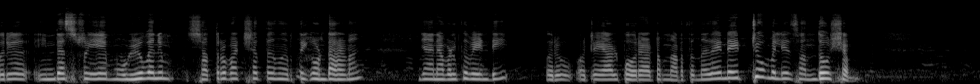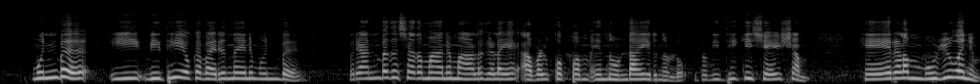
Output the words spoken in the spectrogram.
ഒരു ഇൻഡസ്ട്രിയെ മുഴുവനും ശത്രുപക്ഷത്ത് നിർത്തിക്കൊണ്ടാണ് ഞാൻ അവൾക്ക് വേണ്ടി ഒരു ഒറ്റയാൾ പോരാട്ടം നടത്തുന്നത്. എന്റെ ഏറ്റവും വലിയ സന്തോഷം മുൻപ് ഈ വിധിയൊക്കെ വരുന്നതിന് മുൻപ് ഒരു അൻപത് ശതമാനം ആളുകളെ അവൾക്കൊപ്പം എന്നുണ്ടായിരുന്നുള്ളൂ. ഇപ്പോൾ വിധിക്ക് ശേഷം കേരളം മുഴുവനും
